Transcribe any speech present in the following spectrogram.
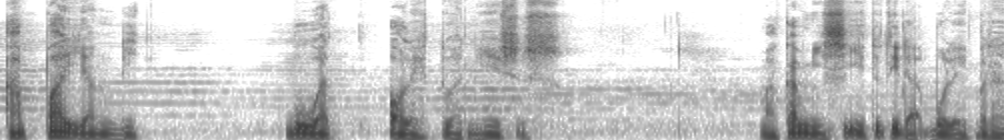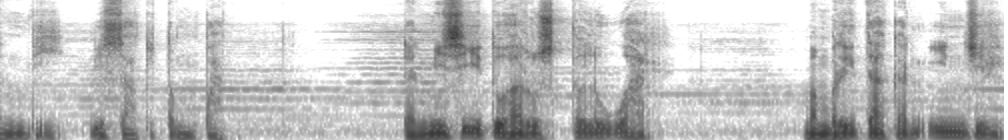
apa yang dibuat oleh Tuhan Yesus. Maka misi itu tidak boleh berhenti di satu tempat. Dan misi itu harus keluar, memberitakan Injil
